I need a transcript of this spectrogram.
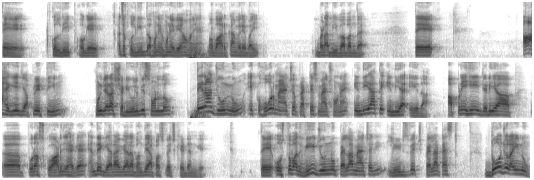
ਤੇ ਕੁਲਦੀਪ ਹੋ ਗਏ। ਅੱਛਾ, ਕੁਲਦੀਪ ਦਾ ਹੁਣੇ ਹੁਣੇ ਵਿਆਹ ਹੋਇਆ ਹੈ ਮੁਬਾਰਕਾਂ ਮੇਰੇ ਬਾਈ। ਬੜਾ ਬੀਬਾ ਬੰਦਾ ਹੈ ਤੇ ਆ ਹੈਗੀ ਹੈ ਜੀ ਆਪਣੀ ਟੀਮ ਹੁਣ ਜਿਹੜਾ ਸ਼ਡਿਊਲ ਵੀ ਸੁਣ ਲਓ। 13 ਜੂਨ ਨੂੰ ਇੱਕ ਹੋਰ ਮੈਚ ਪ੍ਰੈਕਟਿਸ ਮੈਚ ਹੋਣਾ ਹੈ, ਇੰਡੀਆ ਤੇ ਇੰਡੀਆ ਏ ਦਾ। ਆਪਣੀ ਹੀ ਜਿਹੜੀ ਆ ਪੂਰਾ ਸਕੁਆਡ ਜਿਹਾ ਹੈਗਾ, ਇਹਦੇ 11 11 ਬੰਦੇ ਆਪਸ ਵਿੱਚ ਖੇਡਣਗੇ। ਤੇ ਉਸ ਤੋਂ ਬਾਅਦ 20 ਜੂਨ ਨੂੰ ਪਹਿਲਾ ਮੈਚ ਹੈ ਜੀ ਲੀਡਸ ਵਿੱਚ, ਪਹਿਲਾ ਟੈਸਟ 2 ਜੁਲਾਈ ਨੂੰ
